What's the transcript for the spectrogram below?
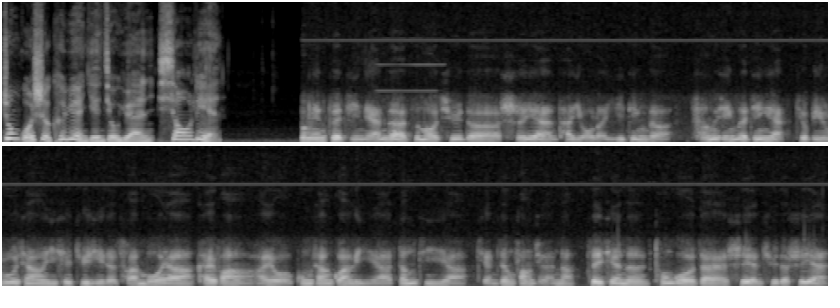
中国社科院研究员肖炼。说明这几年的自贸区的实验，它有了一定的。成型的经验，就比如像一些具体的船舶呀、开放，还有工商管理呀、登记呀、简政放权呐，这些呢，通过在试验区的试验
